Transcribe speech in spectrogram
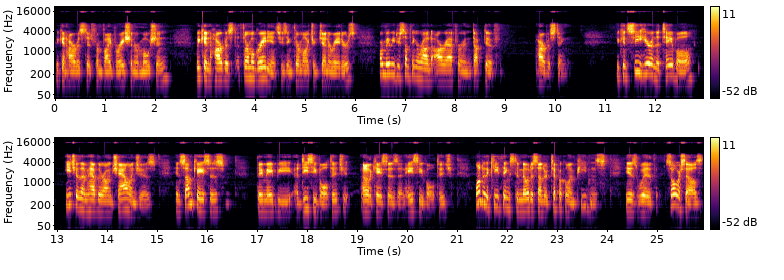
we can harvest it from vibration or motion, we can harvest thermal gradients using thermoelectric generators, or maybe do something around RF or inductive harvesting. You can see here in the table, each of them have their own challenges. In some cases, they may be a DC voltage, in other cases an AC voltage. One of the key things to notice under typical impedance is with solar cells,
